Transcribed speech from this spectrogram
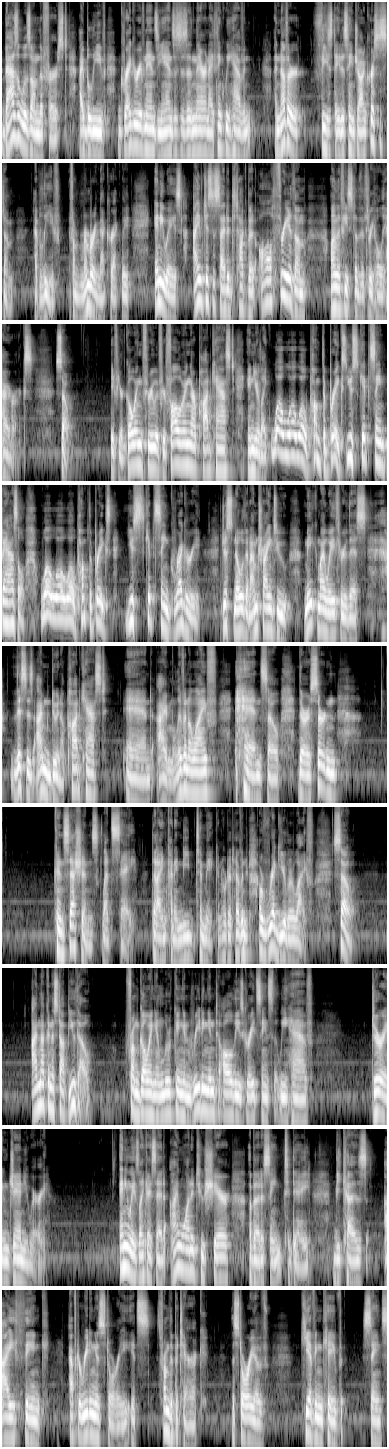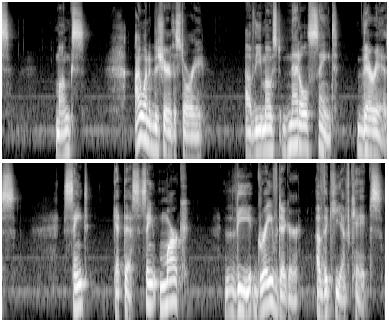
Basil is on the first. I believe Gregory of Nazianzus is in there, and I think we have an, another feast day to St. John Chrysostom, I believe, if I'm remembering that correctly. Anyways, I've just decided to talk about all three of them on the Feast of the Three Holy Hierarchs. So, if you're going through, if you're following our podcast and you're like, whoa, whoa, whoa, pump the brakes, you skipped St. Basil. Whoa, whoa, whoa, pump the brakes, you skipped St. Gregory just know that I'm trying to make my way through this. This is, I'm doing a podcast and I'm living a life. And so there are certain concessions, let's say, that I kind of need to make in order to have a regular life. So I'm not going to stop you, though, from going and looking and reading into all these great saints that we have during January. Anyways, like I said, I wanted to share about a saint today because I think after reading his story, it's, it's from the Paterik, the story of Kievan cave saints, monks. I wanted to share the story of the most metal saint there is. Saint, get this, Saint Mark, the gravedigger of the Kiev caves.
